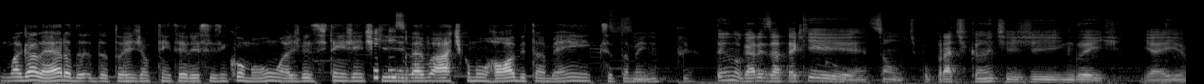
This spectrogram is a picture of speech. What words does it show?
uma galera da, da tua região que tem interesses em comum. Às vezes tem gente que Isso. leva a arte como um hobby também, que você também. Tem lugares até que são, tipo, praticantes de inglês. E aí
